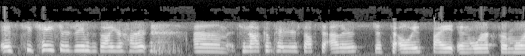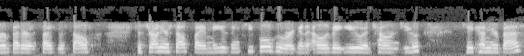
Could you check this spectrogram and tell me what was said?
Is to chase your dreams with all your heart um, to not compare yourself to others, just to always fight and work for more and better inside yourself, to surround yourself by amazing people who are going to elevate you and challenge you to become your best,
